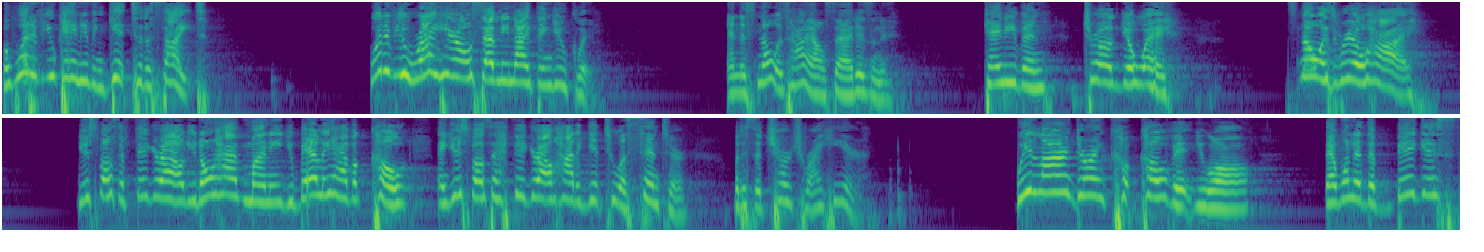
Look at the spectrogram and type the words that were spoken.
But what if you can't even get to the site? What if you right here on 79th and Euclid? And the snow is high outside, isn't it? Can't even trug your way. Snow is real high. You're supposed to figure out you don't have money, you barely have a coat, and you're supposed to figure out how to get to a center, but it's a church right here. We learned during COVID, you all, that one of the biggest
